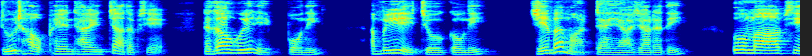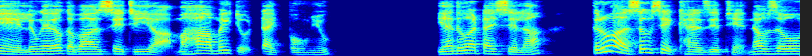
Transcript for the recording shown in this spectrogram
ဒူးထောက်ဖင်ထိုင်ကြသဖြင့်တကောက်ကွေးတွေပွန်သည် အမီးတွေကြိုးကုန်သည်ရင်ဘက်မှာတန်ရာရတတ်သည် ဥပမာအဖြစ်လွန်ခဲ့သောကဘာစစ်ကြီးကမဟာမိတ်တို့တိုက်ပုံမျိုးရန်သူကတိုက်စစ်လားသူတို့ကစုပ်စစ်ခံစစ်ဖြင့်နောက်ဆုံး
